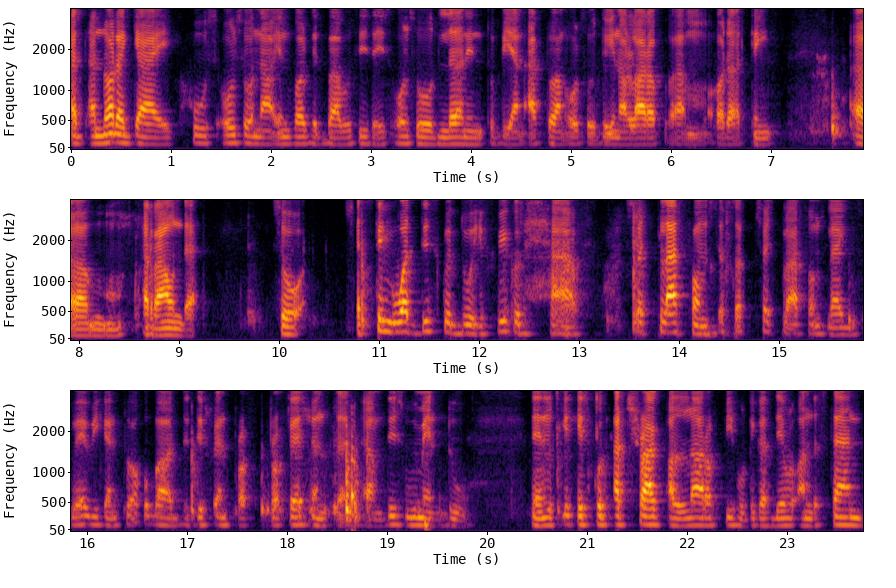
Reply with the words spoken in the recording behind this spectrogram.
a- another guy who's also now involved with Babu Sise is also learning to be an actor and also doing a lot of um, other things um, around that. So I think what this could do, if we could have such platforms, just such, such platforms like this, where we can talk about the different pro- professions that um, these women do, then it, it could attract a lot of people because they will understand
